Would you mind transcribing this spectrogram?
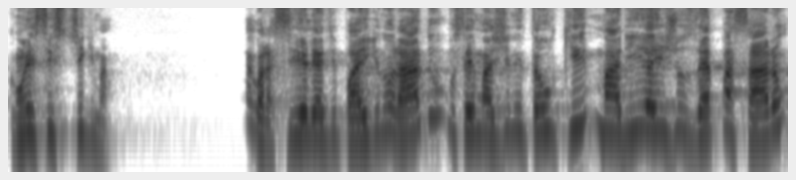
com esse estigma. Agora, se ele é de pai ignorado, você imagina então o que Maria e José passaram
